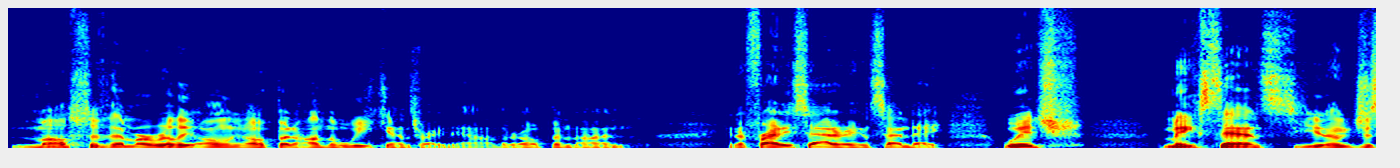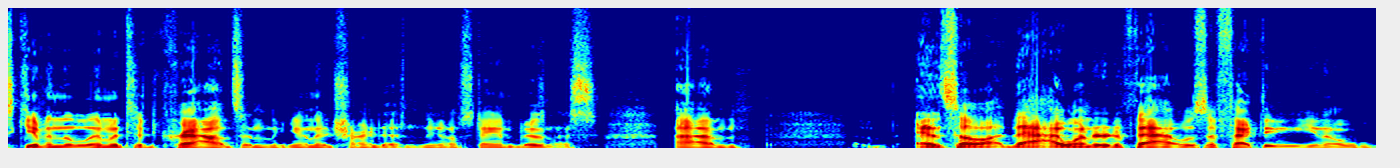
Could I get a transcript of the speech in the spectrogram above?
most of them are really only open on the weekends right now. They're open on you know friday saturday and sunday which makes sense you know just given the limited crowds and you know they're trying to you know stay in business. Um, and so uh, that I wondered if that was affecting, you know,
